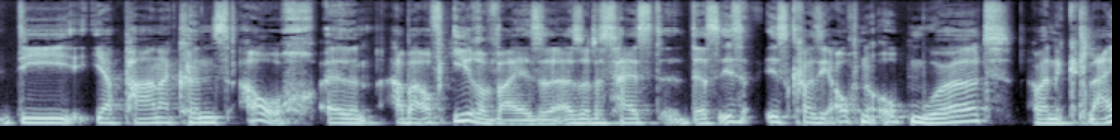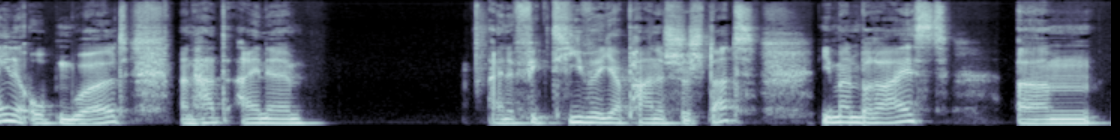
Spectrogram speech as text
die Japaner können es auch, äh, aber auf ihre Weise. Also das heißt, das ist, ist quasi auch eine Open World, aber eine kleine Open World. Man hat eine, eine fiktive japanische Stadt, die man bereist. Ähm,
